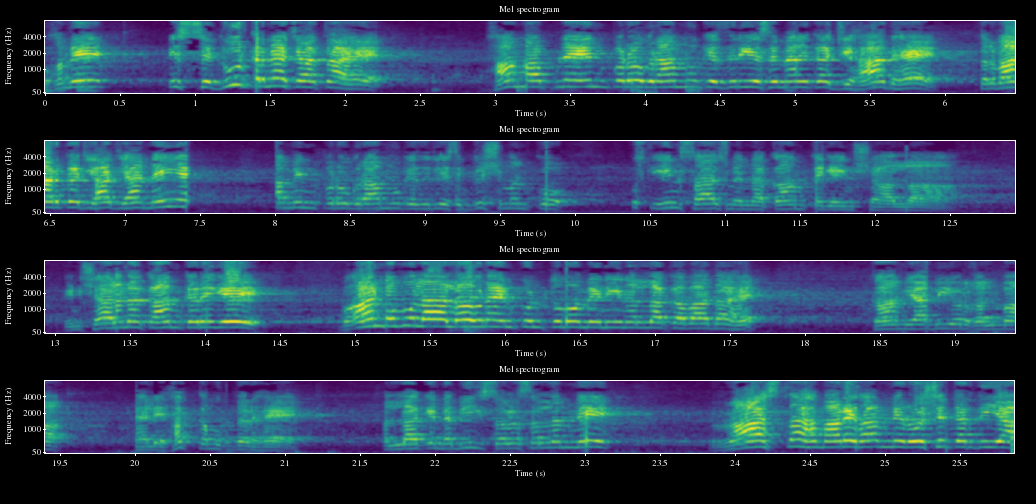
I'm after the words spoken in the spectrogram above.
वो हमें इससे दूर करना चाहता है। हम अपने इन प्रोग्रामों के ज़रिए से, मैंने कहा, जिहाद है। तलवार का जिहाद यहाँ नहीं है। हम इन प्रोग्रामों के ज़रिए से दुश्मन को उसकी इन साज में नाकाम करेंगे इनशाला इनशाला नाकाम करेंगे। में अल्लाह का वादा है। कामयाबी और गलबा पहले हक का मुकदर है। अल्लाह के नबी वसल्लम ने रास्ता हमारे सामने रोशन कर दिया।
